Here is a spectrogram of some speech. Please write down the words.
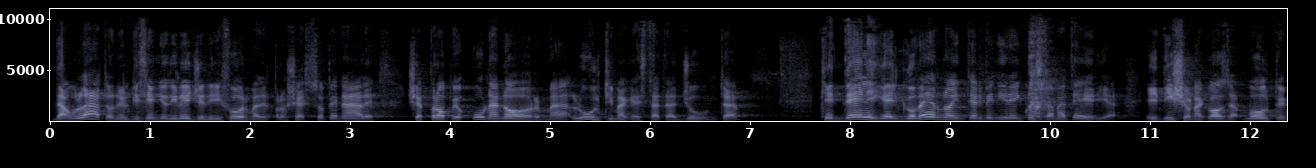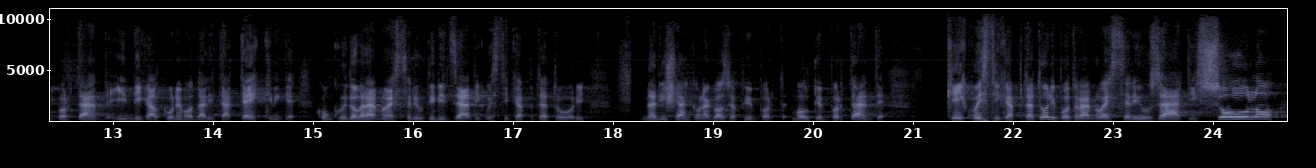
Da un lato nel disegno di legge di riforma del processo penale c'è proprio una norma, l'ultima che è stata aggiunta, che delega il governo a intervenire in questa materia. E dice una cosa molto importante, indica alcune modalità tecniche con cui dovranno essere utilizzati questi captatori, ma dice anche una cosa import molto importante, che questi captatori potranno essere usati solo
